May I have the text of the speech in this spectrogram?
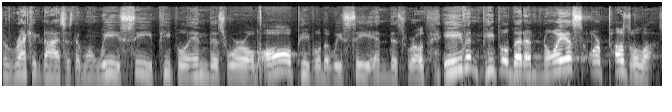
to recognize is that when we see people in this world, all people that we see in this world, even people that annoy us or puzzle us,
